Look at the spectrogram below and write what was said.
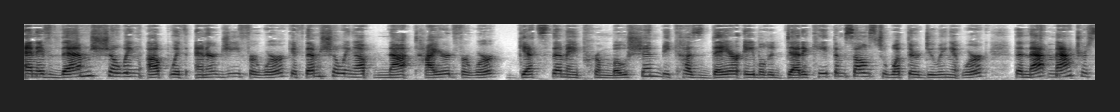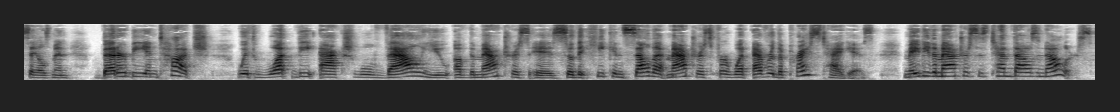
And if them showing up with energy for work, if them showing up not tired for work gets them a promotion because they are able to dedicate themselves to what they're doing at work, then that mattress salesman better be in touch with what the actual value of the mattress is so that he can sell that mattress for whatever the price tag is. Maybe the mattress is $10,000.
